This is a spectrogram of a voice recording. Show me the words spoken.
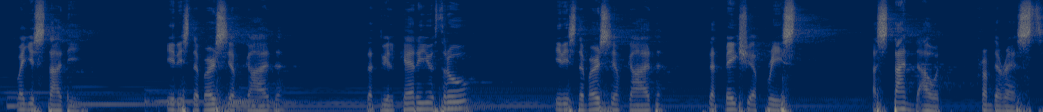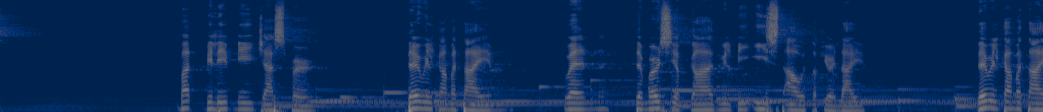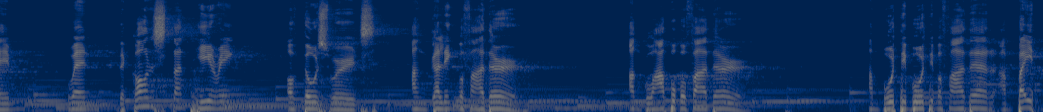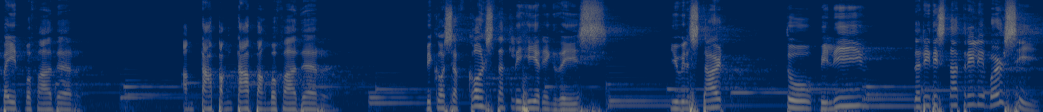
when you study, it is the mercy of God that will carry you through. It is the mercy of God that makes you a priest, a standout from the rest. But believe me, Jasper, there will come a time when the mercy of God will be eased out of your life. There will come a time when the constant hearing of those words, ang galing mo, Father. Ang gwapo mo, Father. Ang buti-buti mo, Father. Ang bait-bait mo, Father. Ang tapang-tapang mo, Father. Because of constantly hearing this, you will start to believe that it is not really mercy,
